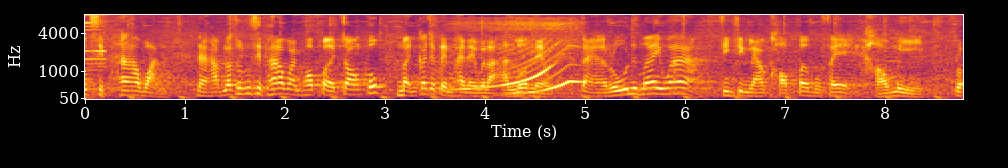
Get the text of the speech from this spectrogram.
ทุกๆ 15 วันนะครับแล้วทุกๆ 15 วันพอเปิดจองปุ๊บ มันก็จะเต็มภายในเวลาอันรวดเร็วแต่รู้หรือไม่ว่าจริง ๆ แล้ว Copper Buffet เขามีโปร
